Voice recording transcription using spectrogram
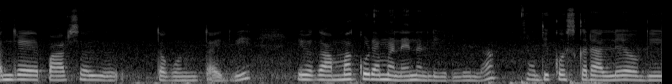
ಅಂದರೆ ಪಾರ್ಸಲ್ ತೊಗೊಳ್ತಾ ಇದ್ವಿ. ಇವಾಗ ಅಮ್ಮ ಕೂಡ ಮನೆಯಲ್ಲಿ ಇರಲಿಲ್ಲ. ಅದಕ್ಕೋಸ್ಕರ ಅಲ್ಲೇ ಹೋಗಿ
